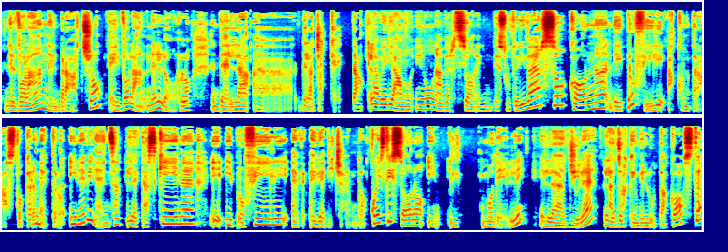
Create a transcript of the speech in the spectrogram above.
del volant nel braccio e il volant nell'orlo della, eh, della giacchetta. La vediamo in una versione di un tessuto diverso con dei profili a contrasto che mettono in evidenza le taschine, i, i profili e, e, via dicendo. Questi sono i, i modelli, il gilet, la giacca in velluto a coste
